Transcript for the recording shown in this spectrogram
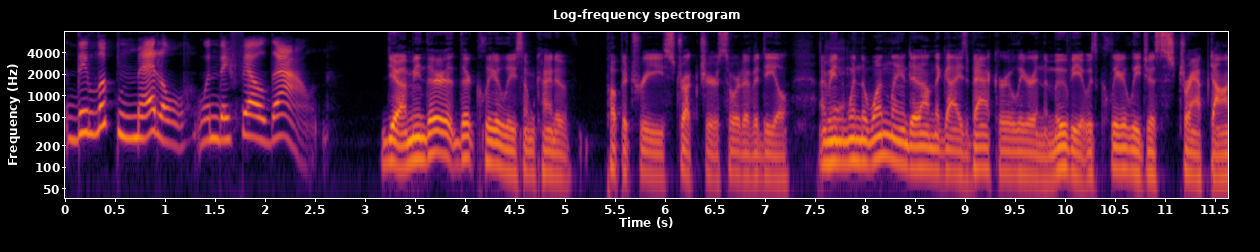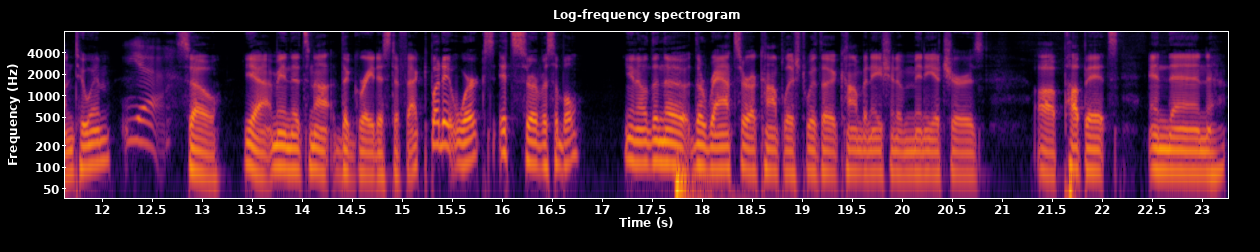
they look metal when they fell down. Yeah, I mean they're they're clearly some kind of puppetry structure sort of a deal. I mean, when the one landed on the guy's back earlier in the movie, it was clearly just strapped onto him. Yeah. So, yeah, I mean it's not the greatest effect, but it works. It's serviceable. You know, then the the rats are accomplished with a combination of miniatures, uh, puppets, and then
